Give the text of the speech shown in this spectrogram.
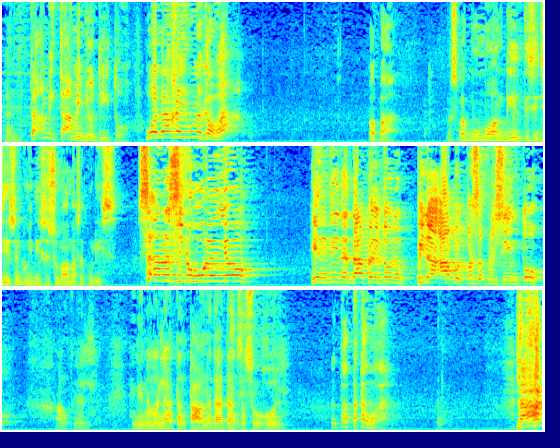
Ang dami-dami nyo dito. Wala kayong nagawa. Papa, mas magmumukhang guilty si Jason kung hindi siya sumama sa pulis. Sana sinuhulan nyo! Hindi na dapat ito pinaabot pa sa presinto. Uncle, hindi naman lahat ng tao nadadaan sa suhol. Nagpapatawa ka? Lahat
